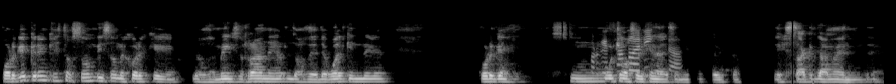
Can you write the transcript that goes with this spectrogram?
por qué creen que estos zombies son mejores que los de Maze Runner, los de The Walking Dead. ¿Por qué? Son Porque mucho son más originales en mi punto de vista. Exactamente.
